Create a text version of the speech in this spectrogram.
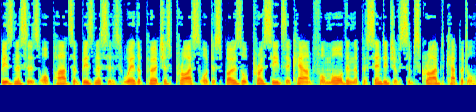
businesses or parts of businesses where the purchase price or disposal proceeds account for more than the percentage of subscribed capital.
